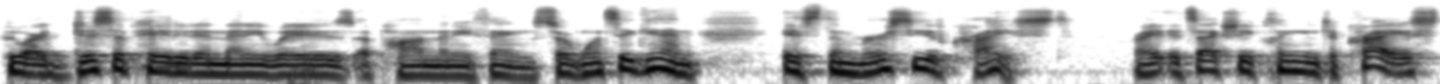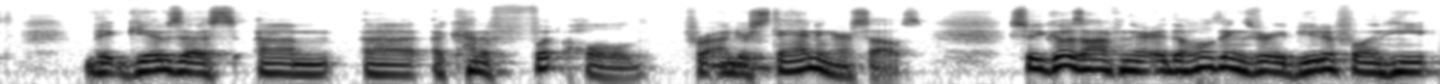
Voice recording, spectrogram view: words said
who are dissipated in many ways upon many things. So, once again, it's the mercy of Christ, right? It's actually clinging to Christ that gives us um, uh, a kind of foothold for Mhm. understanding ourselves. So he goes on from there. The whole thing's very beautiful, and he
